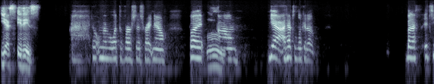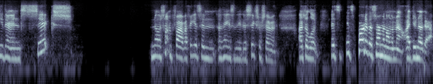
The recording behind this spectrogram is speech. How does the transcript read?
Yes, it is. I don't remember what the verse is right now, but um, yeah, I'd have to look it up. But it's either in six. No, it's not in five. I think it's in. I think it's in either six or seven. I have to look. It's it's part of the Sermon on the Mount. I do know that.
